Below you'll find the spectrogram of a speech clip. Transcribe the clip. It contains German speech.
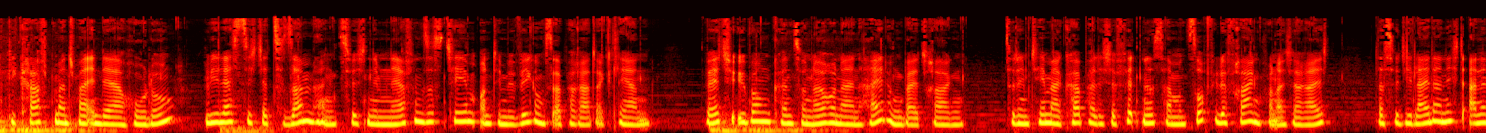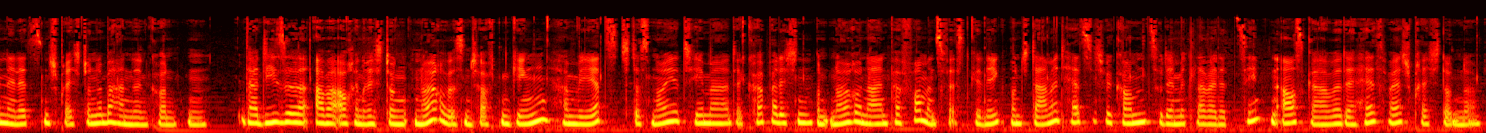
Liegt die Kraft manchmal in der Erholung? Wie lässt sich der Zusammenhang zwischen dem Nervensystem und dem Bewegungsapparat erklären? Welche Übungen können zur neuronalen Heilung beitragen? Zu dem Thema körperliche Fitness haben uns so viele Fragen von euch erreicht, dass wir die leider nicht alle in der letzten Sprechstunde behandeln konnten. Da diese aber auch in Richtung Neurowissenschaften gingen, haben wir jetzt das neue Thema der körperlichen und neuronalen Performance festgelegt und damit herzlich willkommen zu der mittlerweile zehnten Ausgabe der Healthwise Sprechstunde.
